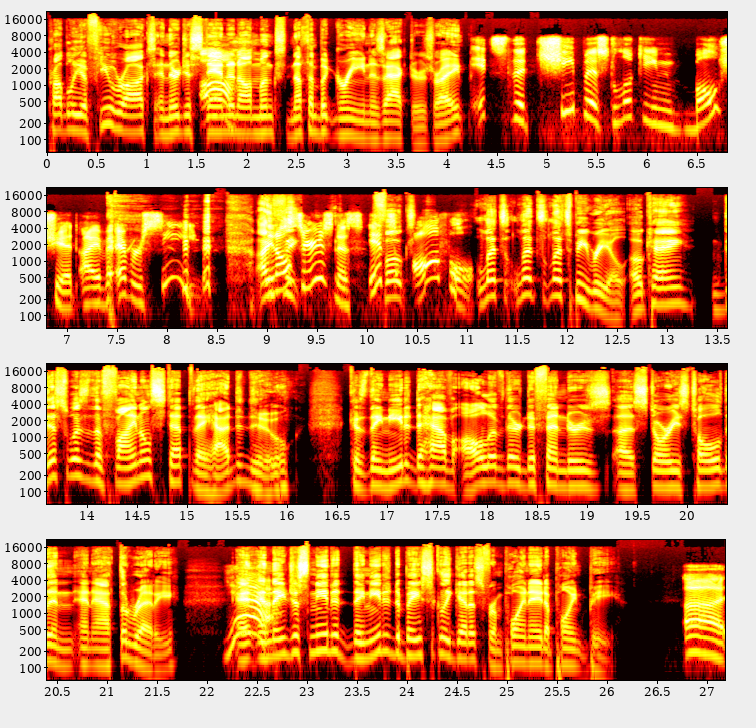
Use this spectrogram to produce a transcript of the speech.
probably a few rocks, and they're just standing Oh. amongst nothing but green as actors, right? it's the cheapest looking bullshit I've ever seen. In all seriousness, it's folks- awful. let's let's let's be real, okay? This was the final step they had to do because they needed to have all of their defenders' uh, stories told and and at the ready, Yeah. and, and they just needed they needed to basically get us from point A to point B. uh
